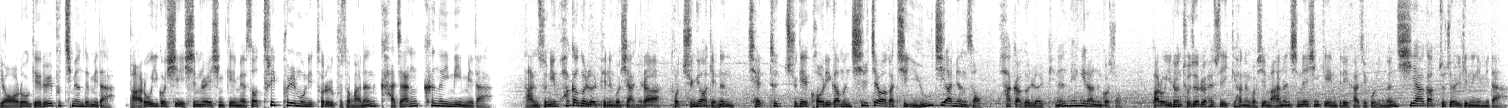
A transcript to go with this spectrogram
여러 개를 붙이면 됩니다. 바로 이것이 sim racing 게임에서 트리플 모니터를 구성하는 가장 큰 의미입니다. 단순히 화각을 넓히는 것이 아니라 더 중요하게는 Z축의 거리감은 실제와 같이 유지하면서 화각을 넓히는 행위라는 거죠. 바로 이런 조절을 할 수 있게 하는 것이 많은 sim racing 게임들이 가지고 있는 시야각 조절 기능입니다.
